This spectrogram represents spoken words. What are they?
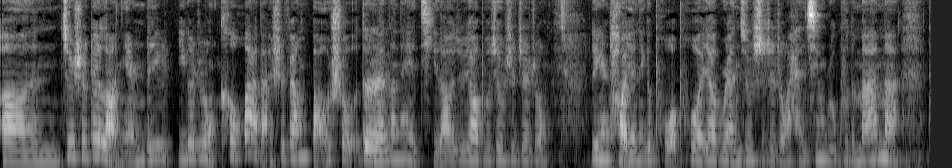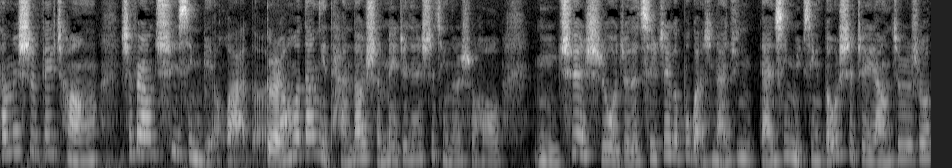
嗯，就是对老年人的一个一个这种刻画吧，是非常保守的。那刚才也提到，就要不就是这种令人讨厌的一个婆婆，要不然就是这种含辛茹苦的妈妈，他们是非常是非常去性别化的。对。然后当你谈到审美这件事情的时候，你确实，我觉得其实这个不管是男性、男性、女性都是这样，就是说，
